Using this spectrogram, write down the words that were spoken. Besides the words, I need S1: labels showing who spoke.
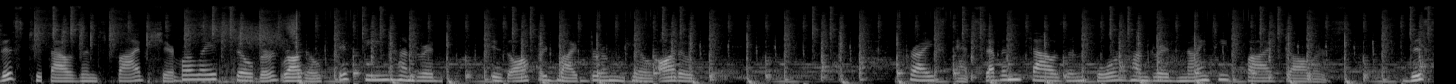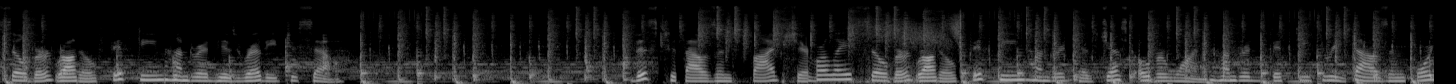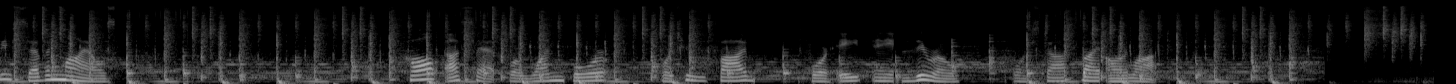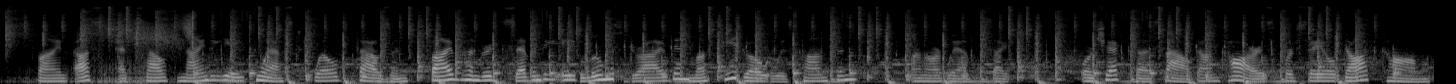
S1: This 2005 Chevrolet Silverado 1500 is offered by Durham Hill Auto. Priced at $7,495. This Silverado 1500 is ready to sell. This 2005 Chevrolet Silverado 1500 has just over 153,047 miles. Call us at 414-425-4880 or stop by our lot. Find us at South 98 West 12578 Loomis Drive in Muskego, Wisconsin on our website or check us out on carsforsale.com.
